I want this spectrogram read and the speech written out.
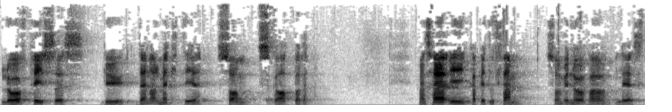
lovprises Gud den allmektige som skaperen. Mens her i kapittel fem, som vi nå har lest,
